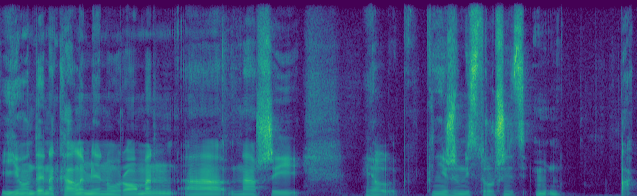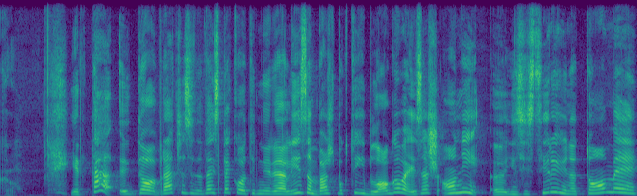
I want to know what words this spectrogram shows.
i onda je nakalemljeno u roman, a naši jel, književni stručnici, pakao. Jer ta, to, vraća se na taj spekulativni realizam baš zbog tih blogova i znaš, oni uh, insistiraju na tome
